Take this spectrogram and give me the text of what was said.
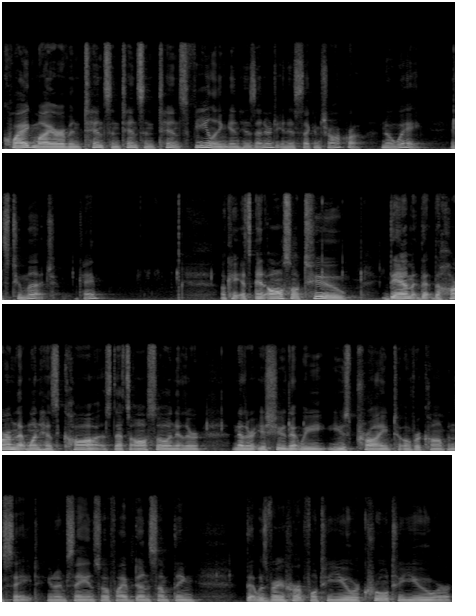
quagmire of intense, intense, intense feeling in his energy, in his second chakra. No way. It's too much, okay? Okay, it's, and also too, damn, the, the harm that one has caused. That's also another, another issue that we use pride to overcompensate. You know what I'm saying? So if I've done something that was very hurtful to you or cruel to you or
